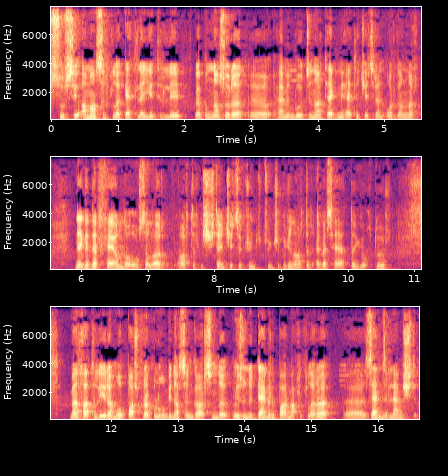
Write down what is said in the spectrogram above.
xüsusi amansızlıqla qətlə yetirilib və bundan sonra e, həmin bu cinayət təqibini həyata keçirən orqanlar nə qədər fəal da olsalar, artıq iş işdən keçib, çünki, çünki bu gün artıq əvəz həyatda yoxdur. Mən xatırlayıram, o baş prokurorluğun binasının qarşısında özünü dəmir barmaqlıqlara e, zəncirləmişdi.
